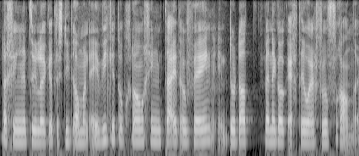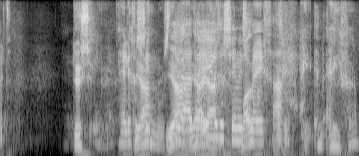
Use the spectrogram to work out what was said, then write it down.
daar ging natuurlijk, het is niet allemaal in één weekend opgenomen... ging een tijd overheen. En Doordat ben ik ook echt heel erg veel veranderd. Dus, Het hele gezin Ja, moest. ja. Ja, het hele gezin is Leuk. meegaan. hey, en even.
